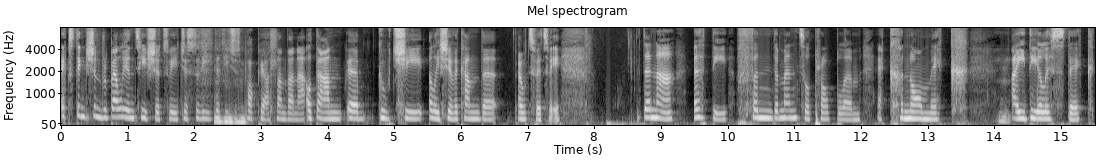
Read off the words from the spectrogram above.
Extinction Rebellion t-shirt fi just ydi, ydi just popio allan fanna o dan um, Gucci Alicia Vikander outfit fi. Dyna ydy fundamental problem economic hmm. idealistic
